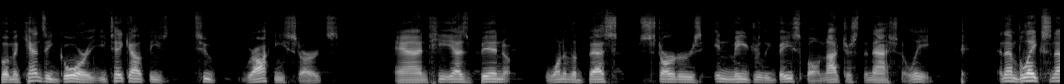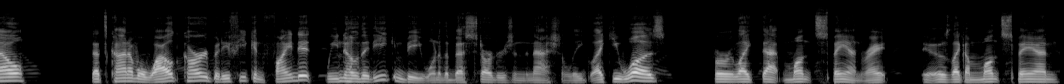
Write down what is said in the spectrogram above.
But Mackenzie Gore, you take out these two rocky starts, and he has been one of the best starters in Major League Baseball, not just the National League. And then Blake Snell, that's kind of a wild card, but if he can find it, we know that he can be one of the best starters in the National League, like he was for like that month span, right? It was like a month span,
